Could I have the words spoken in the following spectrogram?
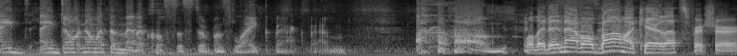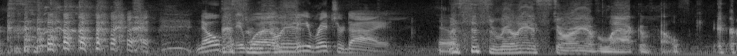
I, I don't know what the medical system was like back then. Um, Well, they didn't have Obamacare, that's for sure. Nope, This it was really- be rich or die. Yeah. this is really a story of lack of health care.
